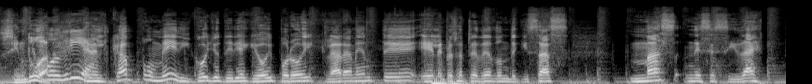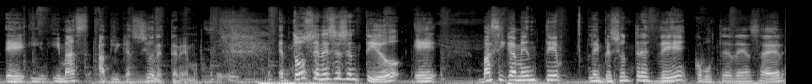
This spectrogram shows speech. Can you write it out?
Sin duda. Podría. En el campo médico, yo diría que hoy por hoy, claramente, eh, la impresión 3D es donde quizás más necesidades eh, y, y más aplicaciones tenemos. Entonces, en ese sentido, eh, básicamente, la impresión 3D, como ustedes deben saber,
